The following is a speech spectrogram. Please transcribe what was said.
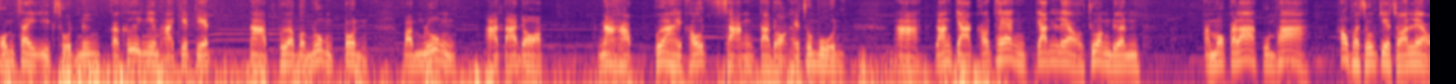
ผมใส่อีกสูตรหนึ่งก็คือเงียมหาเจ็ดเจ็ดนะครับเพื่อบำรุงต้นบำรุงอาตาดอกนะครับเพื่อให้เขาสั่งตาดอกให้สมบูรณ์อ่าหลังจากเขาแท่งจันแล้วช่วงเดือนอมกรากุมภาเข้าผสมเกสรแล้ว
